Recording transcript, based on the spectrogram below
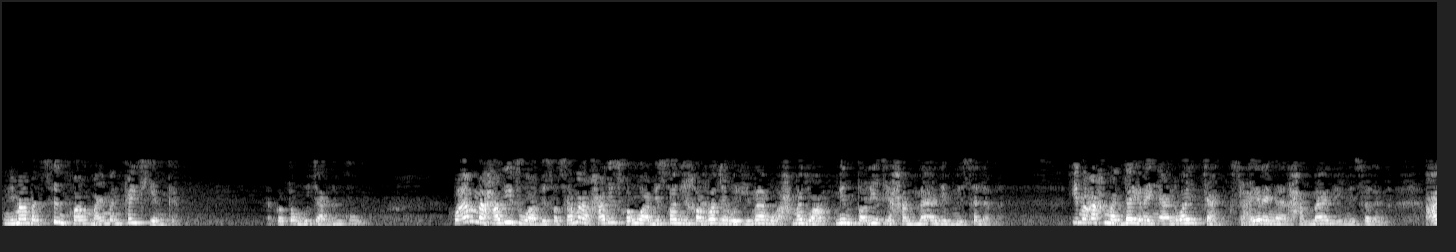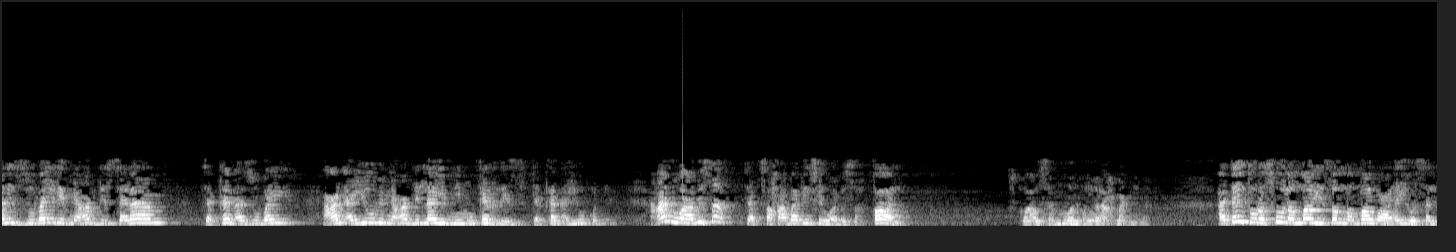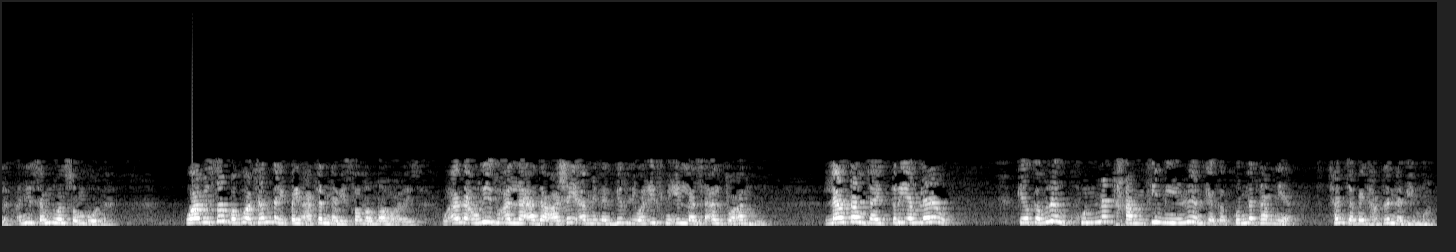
นี่มาบัดซึ่งความหมายมันใกล้เคียงกันแต่ก็ต้องวิจารณ์ทั้งคู่ وأما حديث وابصة سمر حديث هو وابصة خرجه الإمام أحمد من طريق حماد بن سلمة إمام أحمد داي رينان ويتك سعي رينان حماد بن سلمة عن الزبير بن عبد السلام كان الزبير. عن أيوب بن عبد الله بن مكرز كان أيوب. عن وابصة صحابتي في وابصة. قال إمام أحمد نما. أتيت رسول الله صلى الله عليه وسلم. أني سموه سمبونا وابصة بقوة شندي بين النبي صلى الله عليه وسلم. وأنا أريد ألا أدع شيئا من البر والإثم إلا سألت عنه. แล้วตั้งใจเตรียมแล้ว เกี่ยวกับเรื่องคุณธรรมที่มีเรื่องเกี่ยวกับคุณธรรมเนี่ย ฉันจะไปถามท่านนบีหมด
